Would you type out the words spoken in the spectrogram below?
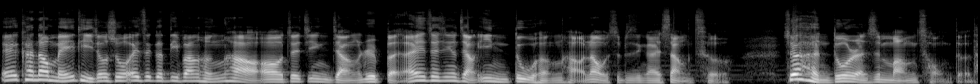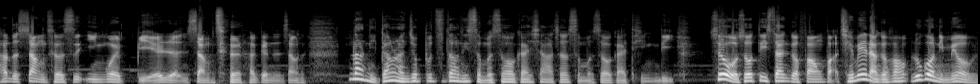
诶、看到媒体就说，诶、欸，这个地方很好哦，最近讲日本，诶、最近又讲印度很好，那我是不是应该上车？所以很多人是盲从的，他的上车是因为别人上车，他跟着上车，那你当然就不知道你什么时候该下车，什么时候该停立。所以我说第三个方法，前面两个方，如果你没有。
